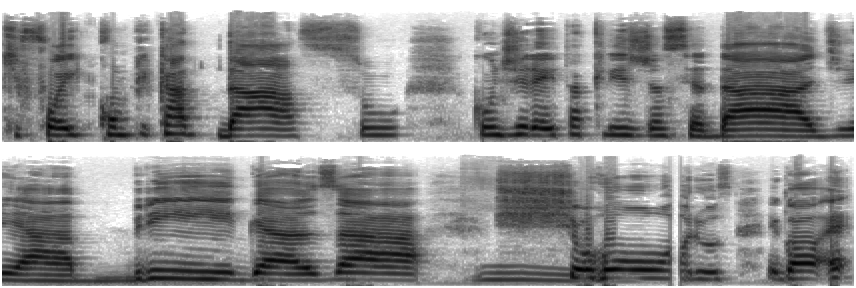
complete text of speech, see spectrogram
que foi complicadaço, com direito a crise de ansiedade, a brigas, a choros. Igual é,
